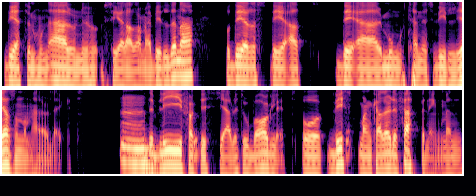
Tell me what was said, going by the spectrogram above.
vet vem hon är och nu ser alla de här bilderna. Och dels det att det är mot hennes vilja som de här har läckt. Mm. Det blir ju faktiskt jävligt obehagligt. Och visst, man kallar det fappening, men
